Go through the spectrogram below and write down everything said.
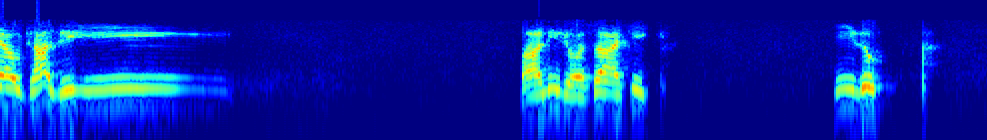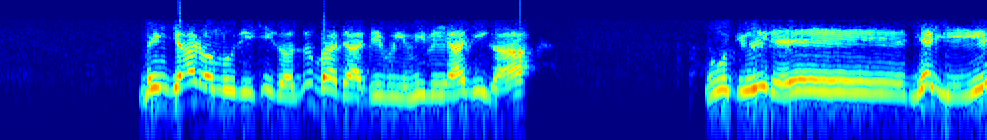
ရောက်ထားစေ ပါဠိတော်စာရှိဤသို့မိန်ကြားတော်မူသည်ရှိသောသုဘဒဒေဝီမိဖုရားကြီးကငိုကြွေးတယ်မျက်ရည်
